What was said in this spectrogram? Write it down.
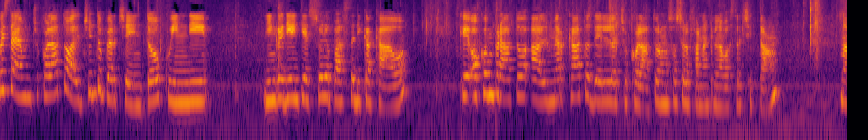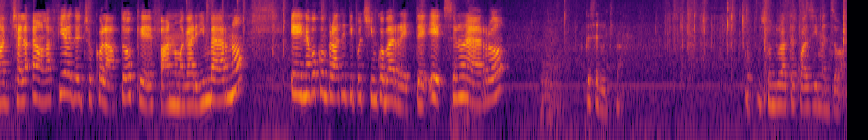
Questo è un cioccolato al 100%, quindi gli ingredienti è solo pasta di cacao che ho comprato al mercato del cioccolato, non so se lo fanno anche nella vostra città ma c'è la, no, la fiera del cioccolato che fanno magari d'inverno e ne avevo comprate tipo 5 barrette e se non erro questa è l'ultima. Mi sono durate quasi mezz'ora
